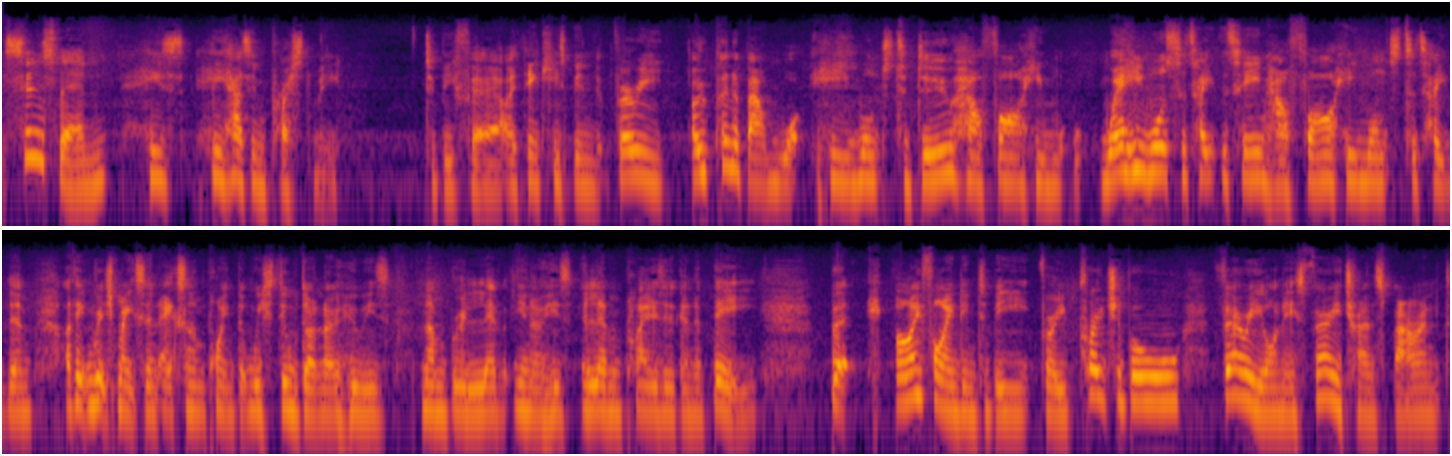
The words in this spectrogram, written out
since then, he's he has impressed me. To be fair, I think he's been very open about what he wants to do, how far he, where he wants to take the team, how far he wants to take them. I think Rich makes an excellent point that we still don't know who his number eleven, you know, his eleven players are going to be. But I find him to be very approachable, very honest, very transparent.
